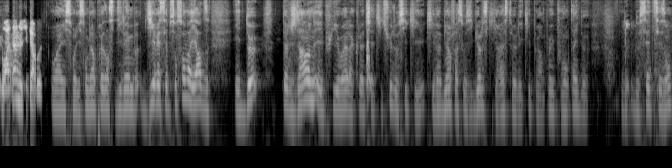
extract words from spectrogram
pour atteindre le Super Bowl. ouais, ils sont, ils sont bien présents, c'est 10, lem- 10 réceptions, 120 yards et 2 touchdowns. Et puis ouais, la clutch attitude aussi qui, qui va bien face aux Eagles, qui reste l'équipe un peu épouvantail de, de, de cette saison.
